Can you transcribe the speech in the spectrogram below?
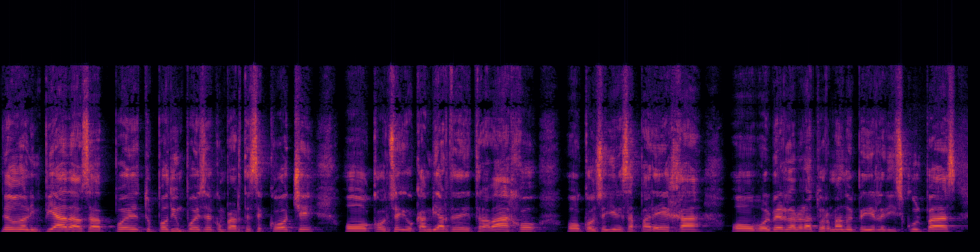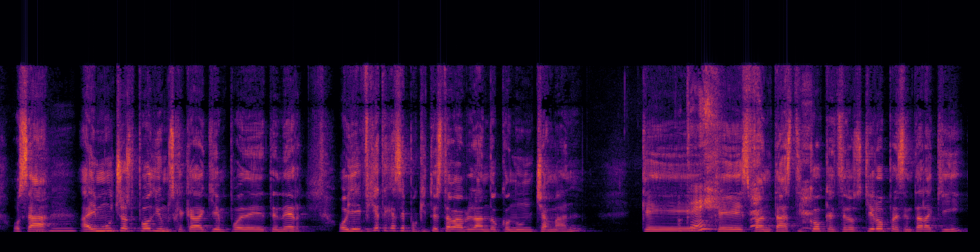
de una Olimpiada, o sea, puede, tu podium puede ser comprarte ese coche, o, conseguir, o cambiarte de trabajo, o conseguir esa pareja, o volverle a hablar a tu hermano y pedirle disculpas. O sea, uh -huh. hay muchos podiums que cada quien puede tener. Oye, y fíjate que hace poquito estaba hablando con un chamán que, que es fantástico, que se los quiero presentar aquí.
